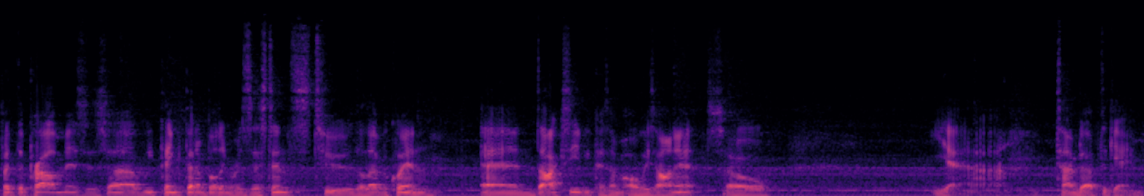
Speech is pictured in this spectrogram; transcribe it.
But the problem is, is uh, we think that I'm building resistance to the Levaquin and Doxy because I'm always on it. So yeah, time to up the game.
